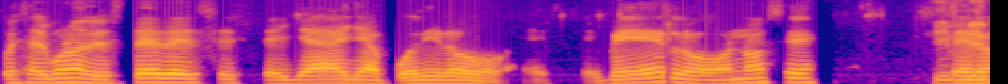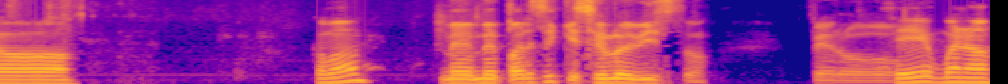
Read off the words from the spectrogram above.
pues alguno de ustedes este, ya haya podido este, verlo o no sé. pero... ¿Cómo? Me, me, parece que sí lo he visto, pero... Sí, bueno,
